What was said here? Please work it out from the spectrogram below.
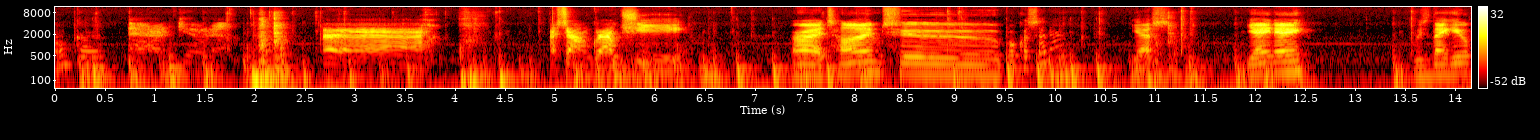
Okay. Ah, I sound grouchy. Alright, time to Poke Center? Yes. Yay, nay? Please, thank you.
